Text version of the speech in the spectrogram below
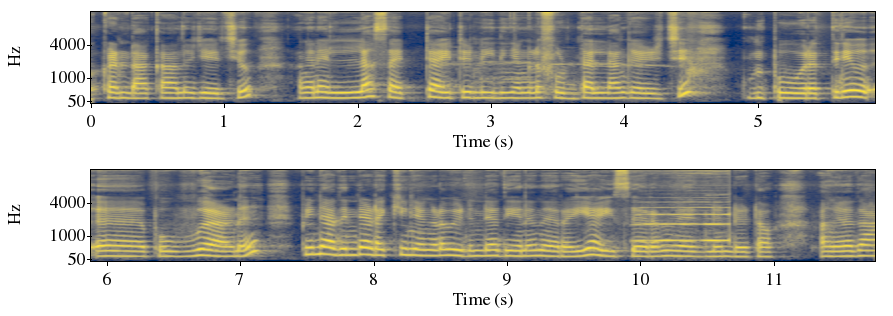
ഒക്കെ ഉണ്ടാക്കാമെന്ന് വിചാരിച്ചു. അങ്ങനെ എല്ലാം സെറ്റായിട്ടുണ്ട്. ഇനി ഞങ്ങൾ ഫുഡെല്ലാം കഴിച്ച് പൂരത്തിന് പോവുകയാണ്. പിന്നെ അതിന്റെ ഇടയ്ക്ക് ഞങ്ങളുടെ വീടിന്റെ അധികം നിറയെ ഐസേരം വരുന്നുണ്ട് കേട്ടോ. അങ്ങനെ ആ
